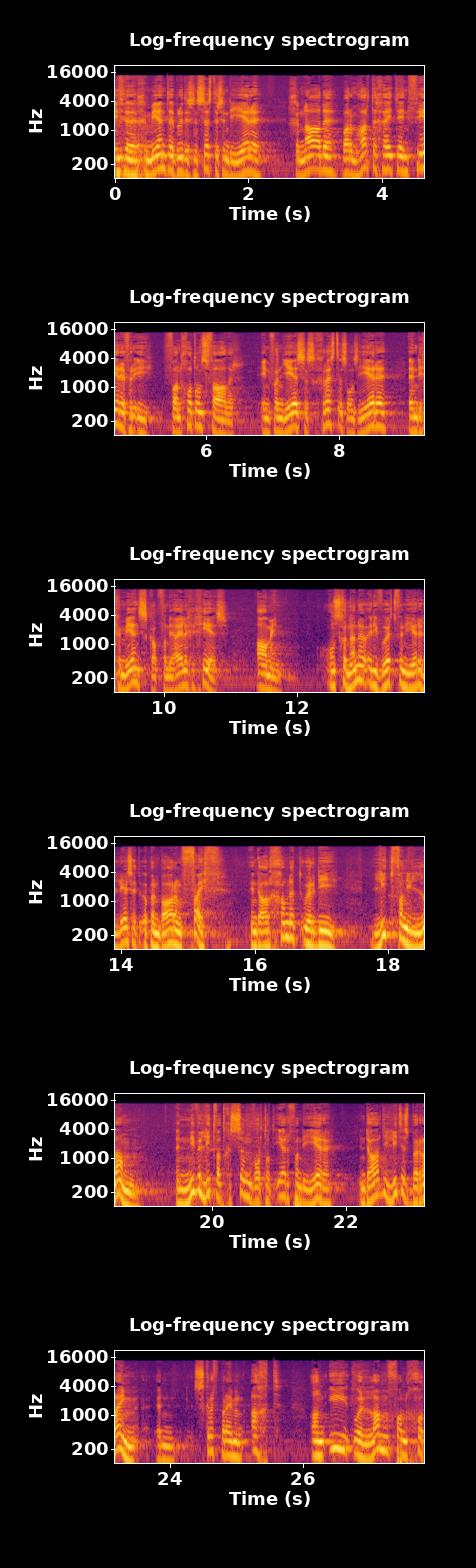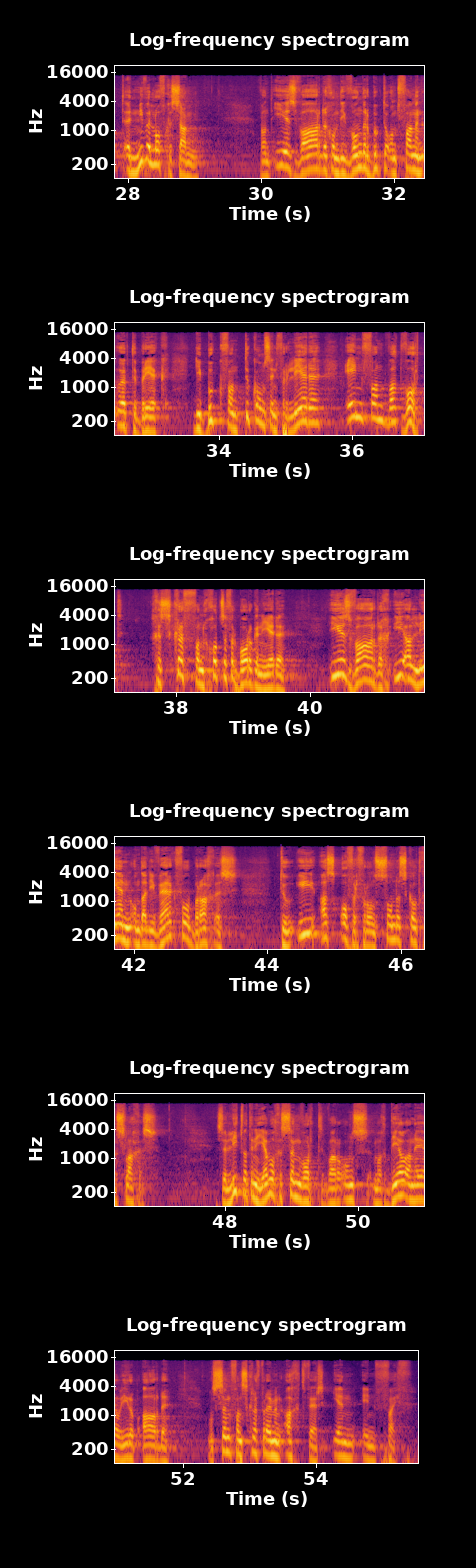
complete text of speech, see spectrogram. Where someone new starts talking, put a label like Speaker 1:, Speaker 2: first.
Speaker 1: Geliefde gemeente, broeders en susters in die Here, genade, barmhartigheid en vrede vir u van God ons Vader en van Jesus Christus ons Here in die gemeenskap van die Heilige Gees. Amen. Ons gaan nou uit die woord van die Here lees uit Openbaring 5 en daar gaan dit oor die lied van die lam, 'n nuwe lied wat gesing word tot eer van die Here. En daardie lied is beruim in Skrifberuiming 8 aan u o lam van God 'n nuwe lofgesang want u is waardig om die wonderboek te ontvang en oop te breek die boek van toekoms en verlede en van wat word geskrif van God se verborgenhede. U is waardig u alleen omdat die werk volbrag is toe u as offer vir ons sondeskuld geslag is. Dis 'n lied wat in die hemel gesing word waar ons mag deel aan hê hier op aarde. Ons sing van skrifbreuming 8 vers 1 en 5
